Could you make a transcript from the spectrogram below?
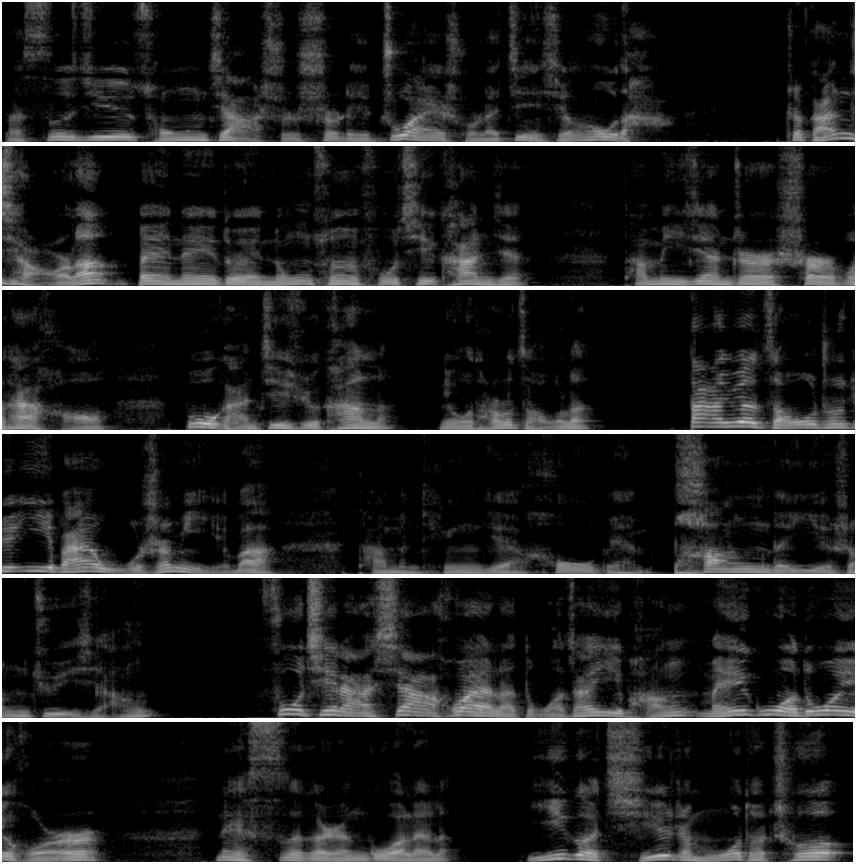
把司机从驾驶室里拽出来进行殴打。这赶巧了，被那对农村夫妻看见，他们一见这事儿不太好，不敢继续看了。扭头走了，大约走出去一百五十米吧，他们听见后边“砰”的一声巨响，夫妻俩吓坏了，躲在一旁。没过多一会儿，那四个人过来了，一个骑着摩托车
